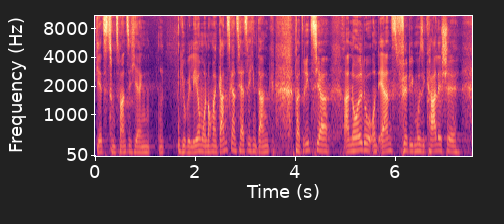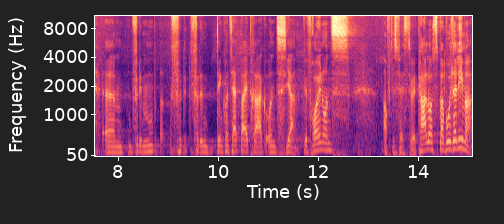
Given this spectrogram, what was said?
jetzt zum 20-jährigen Jubiläum und nochmal ganz, ganz herzlichen Dank Patricia, Arnoldo und Ernst für die musikalische, ähm, für, den, für, für den, den, Konzertbeitrag und ja, wir freuen uns auf das Festival. Carlos Barbosa Lima.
